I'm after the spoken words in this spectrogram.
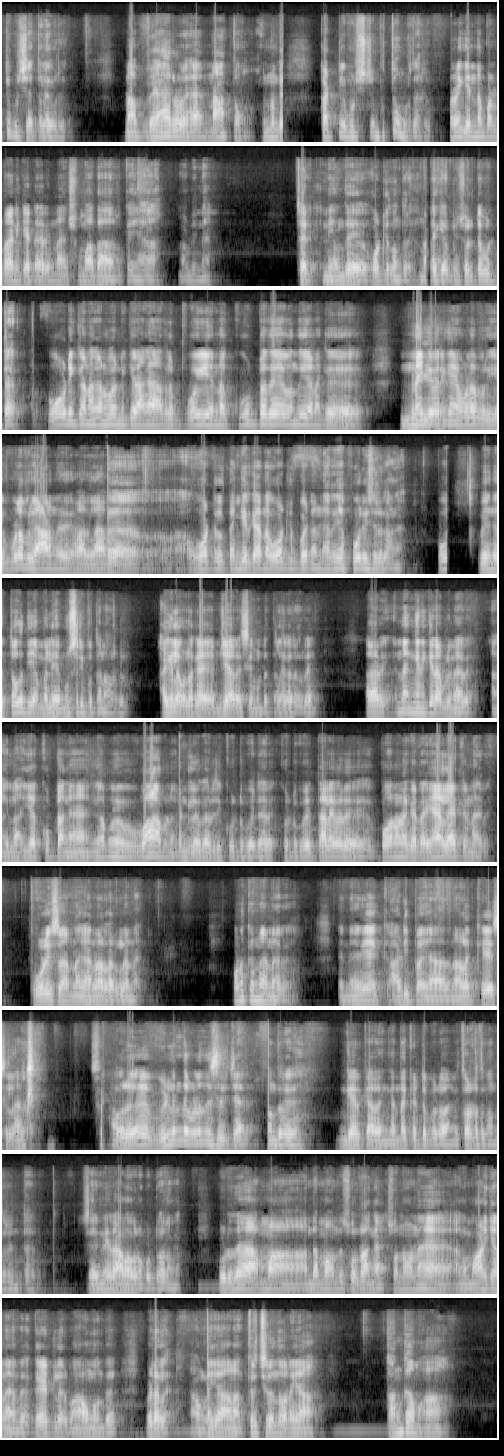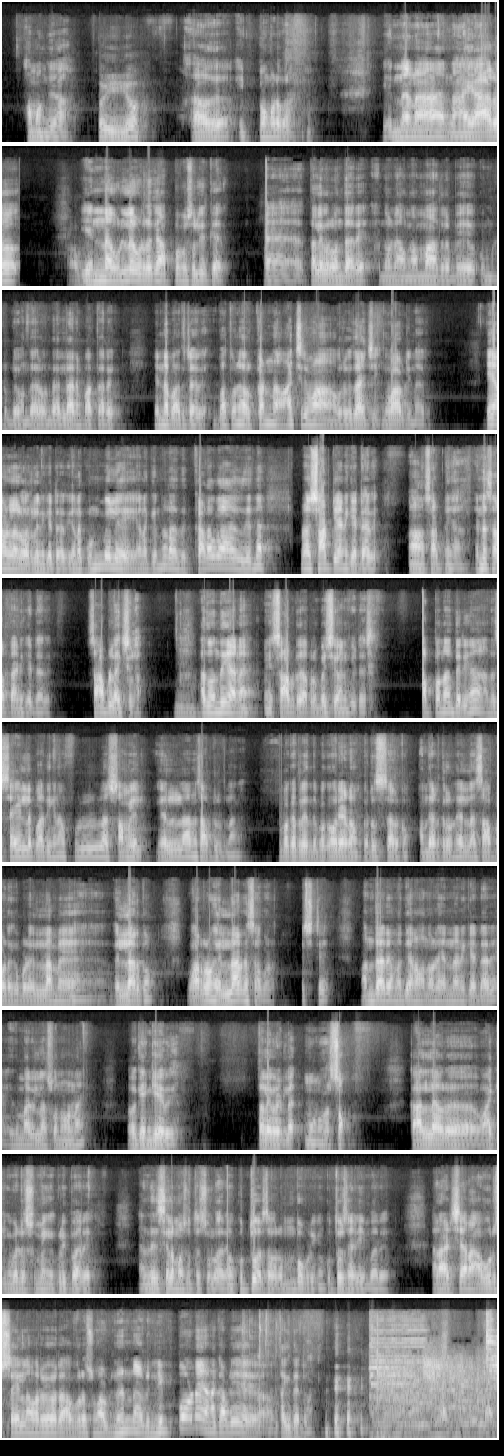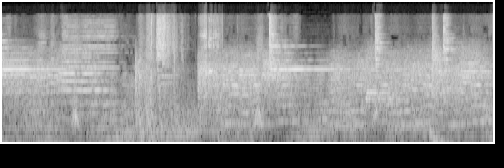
கட்டி பிடிச்ச தலைவர். நான் வேற நாத்தம். இன்னும் கட்டி பிடிச்சிட்டு புத்தகம் கொடுத்தாரு. என்ன பண்ணுறான்னு கேட்டார். நான் சும்மா தான் இருக்கேன்யா அப்படின்னேன். சரி நீ வந்து ஹோட்டலுக்கு வந்துரு. நாளைக்கு அப்படின்னு சொல்லிட்டு விட்டார். கோடிக்கணக்கான பேர் நிற்கிறாங்க அதில் போய் என்னை கூப்பிட்டதே வந்து எனக்கு இன்னைக்கு வரைக்கும் எவ்வளோ பெரிய எவ்வளோ பெரிய ஆனந்தம் தெரியுமா அதெல்லாம்? ஹோட்டல் தங்கியிருக்காரு. அந்த ஹோட்டலுக்கு போயிட்டா நிறைய போலீஸ் இருக்காங்க. இப்போ எங்கள் தொகுதி எம்எல்ஏ முஸ்ரிபுத்தன் அவர்கள் அகில உலக எம்ஜிஆர் ரசிகமன்ற தலைவர் அவர். அவர் என்ன இங்கே நிற்கிற அப்படின்னாரு. இல்லை ஐயா கூப்பிட்டாங்க. இங்கே போய் வா அப்படின்னு வண்டியில் உட்கார வச்சு கூப்பிட்டு போயிட்டாரு. கூப்பிட்டு போய் தலைவர் போனோன்னு கேட்டார். ஏன் லேட்டுனாரு போலீஸ்லாம் இருந்தாங்க யாரும் வரலன்னு? உனக்கு என்னன்னாரு நிறைய அடிப்பேன் அதனால கேஸ்லாம் இருக்கு. அவர் விழுந்து விழுந்து சிரிச்சார். வந்துரு இங்கே இருக்காது இங்கே இருந்தால் கெட்டு போயிடுவா நீ தோட்டத்துக்கு வந்துருன்ட்டார். சரிண்ணே ராமபுரம் கூப்பிட்டு வராங்க. கூப்பிட்டு அம்மா அந்த அம்மா வந்து சொல்கிறாங்க சொன்னோடனே அங்கே மாணிக்கண்ண அந்த கேட்டில் இருப்பாங்க அவங்க வந்து விடலை. அவங்க ஐயா நான் திருச்சிலேருந்து வரேன்யா. தங்கம்மா? ஆமாங்கய்யா. ஐயோ. அதாவது இப்போ கூட வரேன் என்னன்னா நான் யாரோ என்ன உள்ள விடுறதுக்கு அப்போ சொல்லியிருக்காரு. தலைவர் வந்தார். வந்தோடனே அவங்க அம்மா அதில் போய் கும்பிட்டு போய் வந்தார். வந்து எல்லாரும் பார்த்தாரு. என்ன பார்த்துட்டாரு? பார்த்தோன்னே அவர் கண்ணு ஆச்சரியமா ஒரு இதாச்சு இங்க வா அப்படின்னாரு. ஏன் நாள் வரலன்னு கேட்டார். எனக்கு உண்மையிலே எனக்கு என்னடா இது கடவா? இது என்ன? நான் சாப்பிட்டியான்னு கேட்டார். ஆ சாப்பிட்டேன்யா. என்ன சாப்பிட்டான்னு கேட்டார். சாப்பிடல ஆக்சுவலாக. அது வந்து ஏன்னா நீ சாப்பிடு அப்புறம் பேசிக்கலான்னு போயிட்டார். அப்போ தான் தெரியும் அந்த சைடில் பார்த்தீங்கன்னா ஃபுல்லாக சமையல். எல்லாரும் சாப்பிட்டு இருந்தாங்க. பக்கத்தில் இந்த பக்கம் ஒரு இடம் பெருசாக இருக்கும். அந்த இடத்துல வந்து எல்லாம் சாப்பாடு கீப்பாடு எல்லாமே எல்லாருக்கும் வர்றவங்க எல்லாருக்கும் சாப்பாடு. வச்சுட்டு வந்தார் மத்தியானம் வந்தோடனே என்னன்னு கேட்டார். இது மாதிரி எல்லாம் சொன்னோடனே ஓகே எங்கே இரு. தலைவரில் மூணு வருஷம். காலைல அவர் வாக்கிங் போயிட்டு ஸ்விம்மிங் குளிப்பார். அந்த சிலம்பம் சுத்த சொல்லுவார். குத்துவர் சார் ரொம்ப பிடிக்கும். குத்துவர் சார் அடிப்பார் அதெல்லாம் அடிச்சு ஆனால் அவர் ஸ்டைல்லாம் வரவே வர அவரை சும்மா அப்படி நின்று அப்படி நிற்போன்னே எனக்கு அப்படியே தகி தட்டுவேன்.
